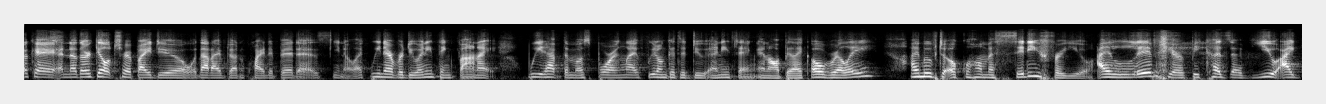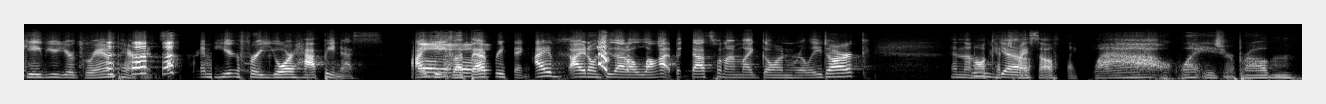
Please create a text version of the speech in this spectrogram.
Okay, another guilt trip I do that I've done quite a bit is, you know, like we never do anything fun. I we have the most boring life. We don't get to do anything. And I'll be like, "Oh, really? I moved to Oklahoma City for you. I live here because of you. I gave you your grandparents. I'm here for your happiness. I gave up Oh. everything. I I don't do that a lot, but that's when I'm like going really dark. And then I'll catch yeah. myself like, "Wow, what is your problem?"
